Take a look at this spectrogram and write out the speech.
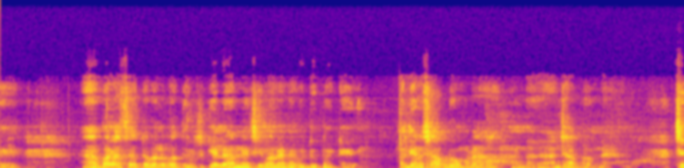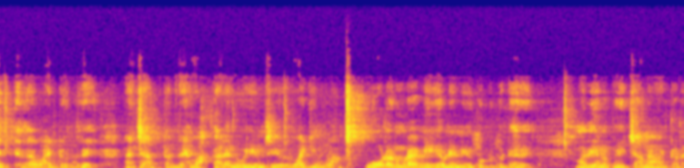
பாலா சார் வேலை பார்த்துக்கிட்டு இருக்கையில் அண்ணன் சீமான என்னை வீட்டுக்கு போயிட்டேன். மத்தியானம் சாப்பிடுவோம்டா? அண்ணாரு நான் சாப்பிடுவேன் சரி ஏதாவது வாங்கிட்டு வந்துரு. நான் சாப்பிட்டு வந்தேன். வா காலையில் ஒய்எம்சி வாக்கிங் போகலாம் ஓடணும்டா நீ அப்படின்னு கூப்பிட்டு போயிட்டாரு. மதியானம் போய் சாமி வாங்கிட்டு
